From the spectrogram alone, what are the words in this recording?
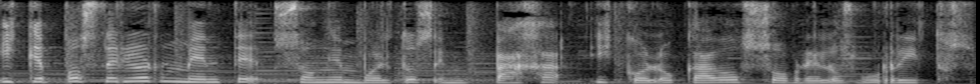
y que posteriormente son envueltos en paja y colocados sobre los burritos.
